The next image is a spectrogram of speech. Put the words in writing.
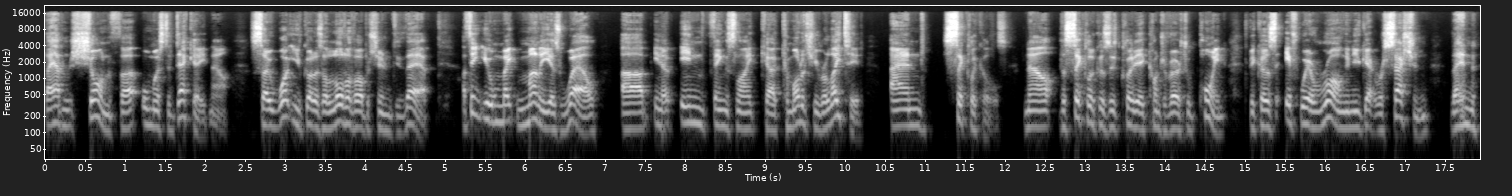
they haven't shone for almost a decade now. So what you've got is a lot of opportunity there. I think you'll make money as well, uh, you know, in things like uh, commodity related and cyclicals. Now, the cyclicals is clearly a controversial point because if we're wrong and you get recession, then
